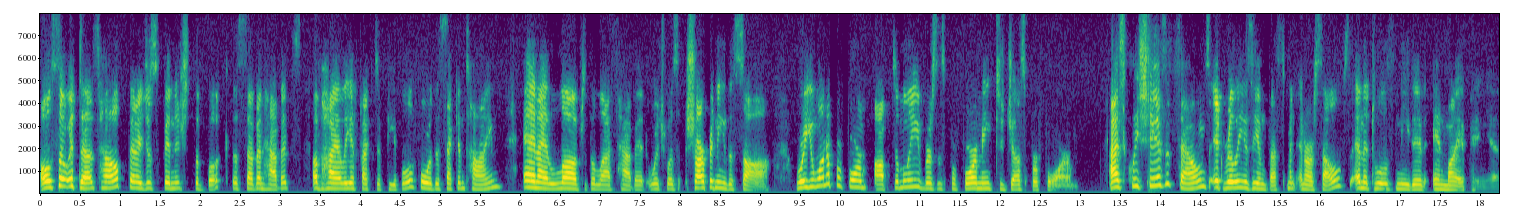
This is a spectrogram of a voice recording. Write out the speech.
Also, it does help that I just finished the book, The Seven Habits of Highly Effective People, for the second time. And I loved the last habit, which was sharpening the saw where you want to perform optimally versus performing to just perform. As cliche as it sounds, it really is the investment in ourselves and the tools needed, in my opinion.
